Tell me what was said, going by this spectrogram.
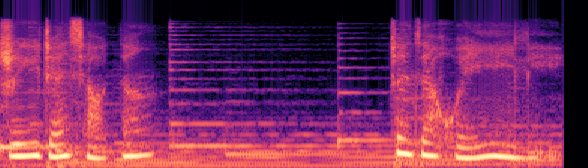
只一盏小灯，站在回忆里。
